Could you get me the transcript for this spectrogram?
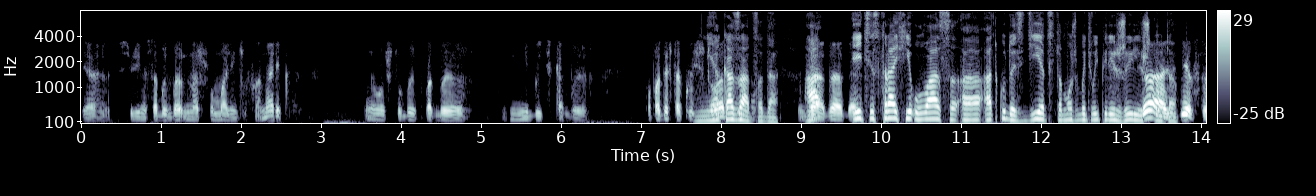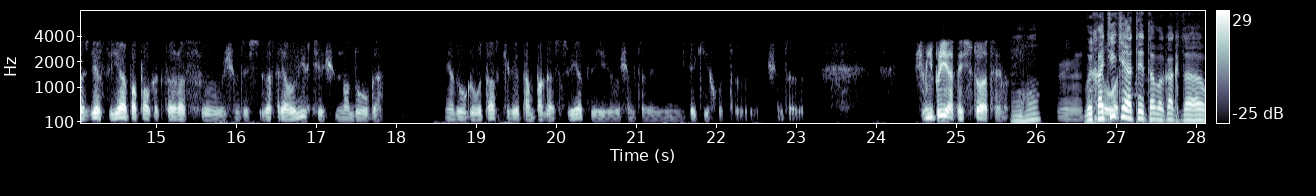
Я все время с собой ношу маленький фонарик, вот, чтобы как бы не быть как бы попадать в такую ситуацию. Не оказаться, да. Да, а да, да. Эти страхи у вас а, откуда? С детства? Может быть, вы пережили да, что-то? Да, с детства, с детства. Я попал как-то раз, в общем-то, застрял в лифте очень надолго. Меня долго вытаскивали, там погас свет, и, в общем-то, никаких вот, в общем-то, общем, неприятная ситуация. Угу. Вы вот. хотите от этого как-то,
